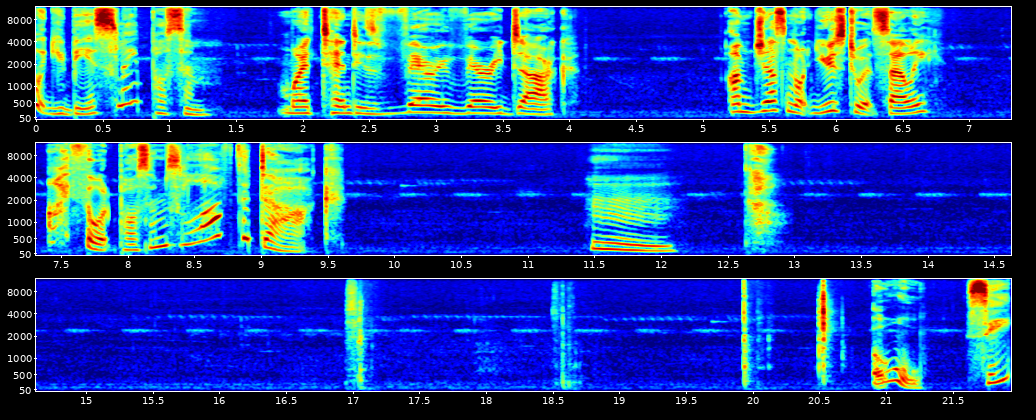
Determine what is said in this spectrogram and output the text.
Thought you'd be asleep, Possum. My tent is very, very dark. I'm just not used to it, Sally. I thought possums love the dark. Hmm. Oh. See,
